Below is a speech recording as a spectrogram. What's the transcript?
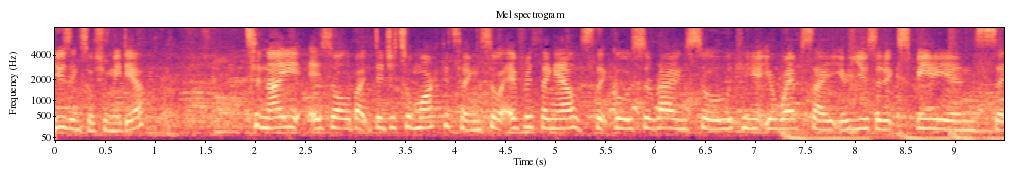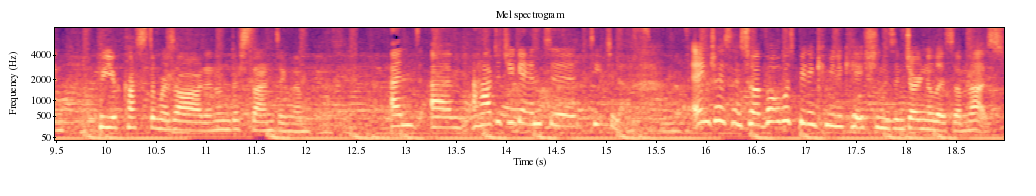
using social media. Tonight is all about digital marketing, so everything else that goes around. So, looking at your website, your user experience, and who your customers are, and understanding them. And um, how did you get into teaching us? Interesting. So, I've always been in communications and journalism. That's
